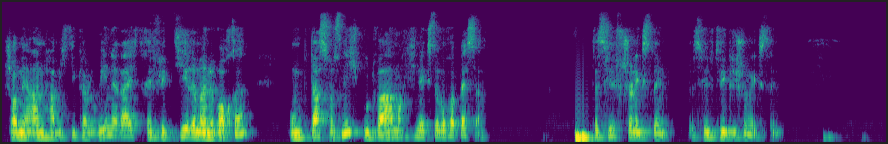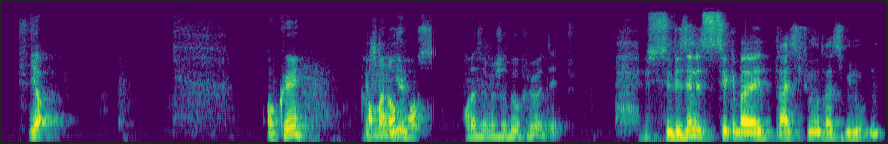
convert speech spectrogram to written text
schaue mir an, habe ich die Kalorien erreicht, reflektiere meine Woche und das, was nicht gut war, mache ich nächste Woche besser. Das hilft schon extrem. Das hilft wirklich schon extrem. Ja. Okay. Haben wir noch was? Oder sind wir schon durch für heute? Wir sind jetzt circa bei 30, 35 Minuten.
